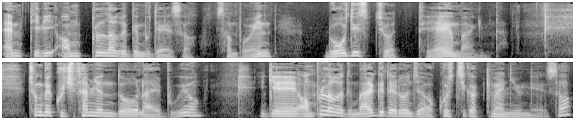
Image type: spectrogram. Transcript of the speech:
MTV Unplugged 무대에서 선보인 로드 스튜어트의 음악입니다. 1993년도 라이브고요. 이게 Unplugged 말 그대로 이제 어쿠스틱 악기만 이용해서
